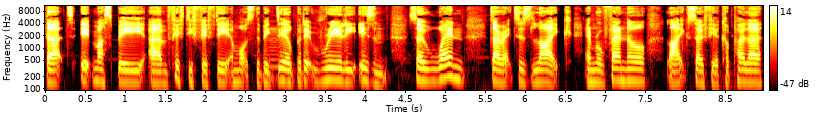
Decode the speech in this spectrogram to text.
that it must be um, 50 50 and what's the big deal, Mm. but it really isn't. So when directors like Emerald Fennell, like Sofia Coppola,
